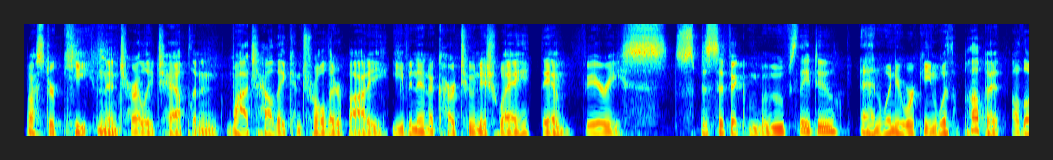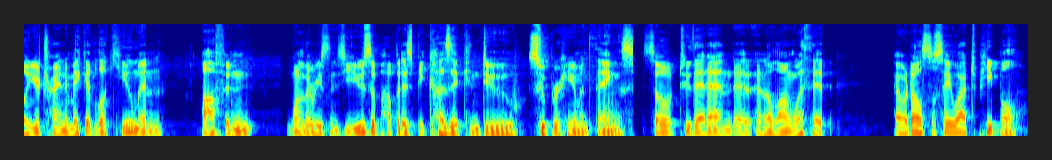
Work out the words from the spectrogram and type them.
Buster Keaton and Charlie Chaplin and watch how they control their body, even in a cartoonish way. They have very s- specific moves they do. And when you're working with a puppet, although you're trying to make it look human, often one of the reasons you use a puppet is because it can do superhuman things. So, to that end, and, along with it, I would also say watch people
